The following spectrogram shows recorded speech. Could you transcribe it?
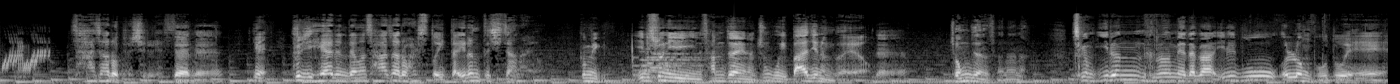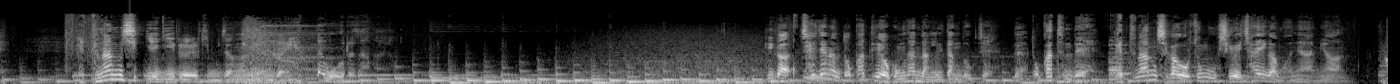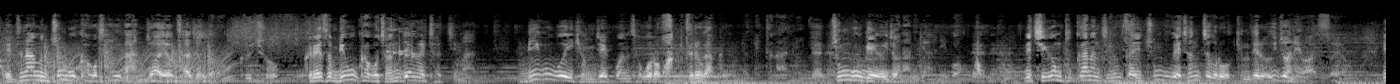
4자로 표시를 했어요. 네네. 이게 굳이 해야 된다면 4자로 할 수도 있다 이런 뜻이잖아요. 그럼 1순위인 3자에는 중국이 빠지는 거예요. 네. 종전 선언은. 지금 이런 흐름에다가 일부 언론 보도에 베트남식 얘기를 김정은 위원장이 했다고 그러잖아요. 그러니까 체제는 똑같아요. 공산당 일당 독재. 네. 똑같은데 베트남식하고 중국식의 차이가 뭐냐 하면 베트남은 중국하고 사이가 안 좋아 역사적으로. 그렇죠. 그래서 미국하고 전쟁을 쳤지만 미국의 경제권 속으로 확 들어갔거든요, 베트남이. 네네. 중국에 의존한 게 아니고. 네네. 근데 지금 북한은 지금까지 중국에 전적으로 경제를 의존해 왔어요.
